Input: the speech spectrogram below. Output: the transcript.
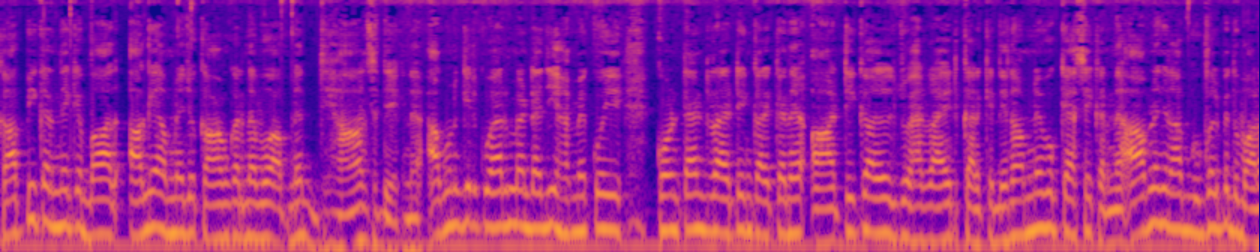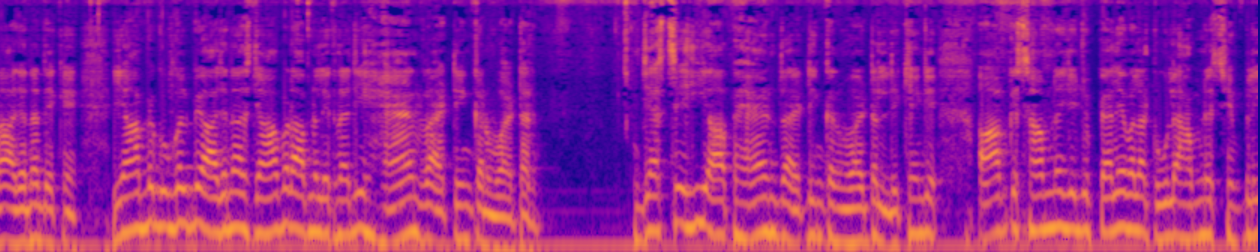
कापी करने के बाद आगे हमने जो काम करना है, वो आपने ध्यान से देखना है। अब उनकी रिक्वायरमेंट है जी, हमें कोई कंटेंट राइटिंग करके दें आर्टिकल जो है राइट करके देना, हमने वो कैसे करना है? आपने जनाब गूगल पे दोबारा आ जाना, देखें। यहाँ पे गूगल पे आ जाना, जहाँ पर आपने लिखना जी हैंड राइटिंग कन्वर्टर जैसे ही आप हैंड राइटिंग कन्वर्टर लिखेंगे, आपके सामने ये जो पहले वाला टूल है, हमने सिंपली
